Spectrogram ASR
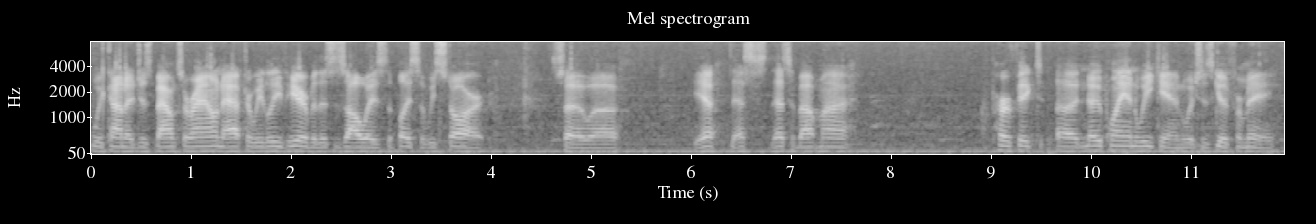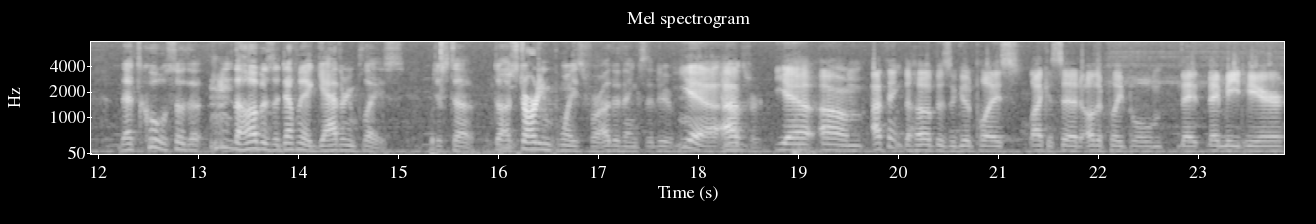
we kind of just bounce around after we leave here. But this is always the place that we start. So uh, yeah, that's that's about my perfect uh, no plan weekend, which is good for me. That's cool. So the the hub is a, definitely a gathering place just a, a starting place for other things to do. Yeah, I, yeah. Um, I think the hub is a good place. Like I said, other people they, they meet here.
